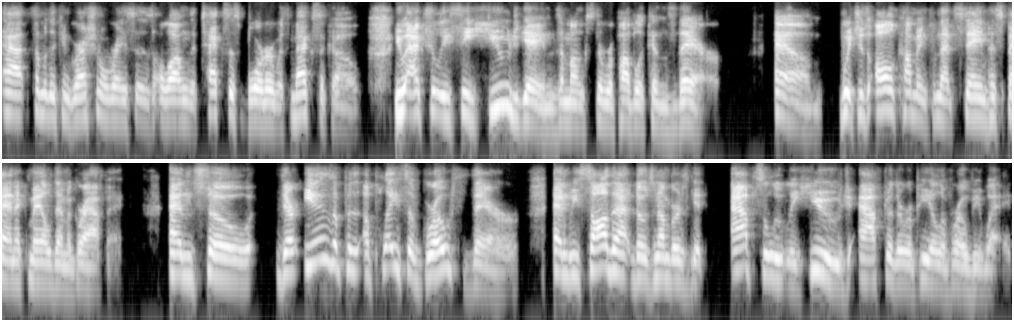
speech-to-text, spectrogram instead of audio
at some of the congressional races along the Texas border with Mexico, you actually see huge gains amongst the Republicans there um, which is all coming from that same Hispanic male demographic. And so there is a, a place of growth there. And we saw that those numbers get absolutely huge after the repeal of Roe v. Wade.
